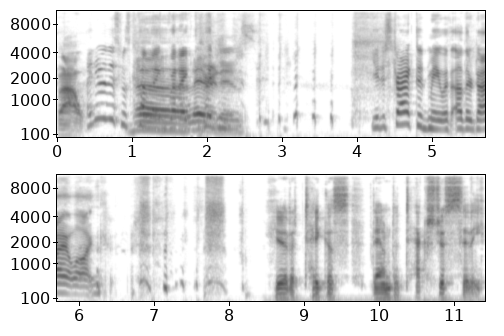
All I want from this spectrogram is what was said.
Wow. I knew this was coming, but I Uh, there couldn't. is. You distracted me with other dialogue. Here to take us down to Texture City.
